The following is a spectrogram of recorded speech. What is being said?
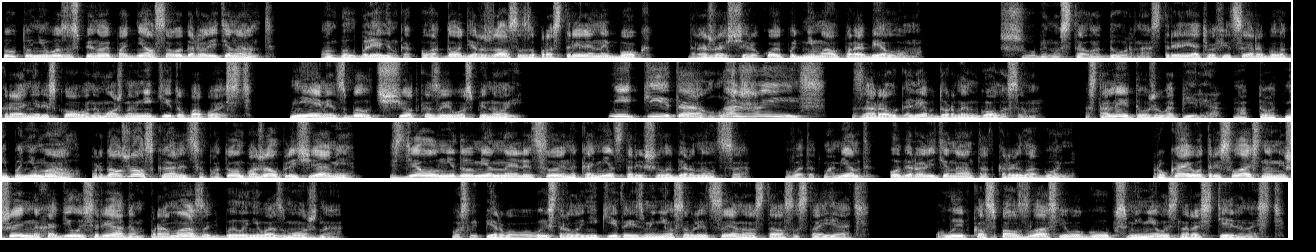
Тут у него за спиной поднялся обер-лейтенант. Он был бледен, как полотно, держался за простреленный бок, дрожащей рукой поднимал парабеллум. Шубину стало дурно. Стрелять в офицера было крайне рискованно, можно в Никиту попасть. Немец был четко за его спиной. «Никита, ложись!» — заорал Глеб дурным голосом. Остальные тоже вопили, но тот не понимал, продолжал скалиться, потом пожал плечами, сделал недоуменное лицо и, наконец-то, решил обернуться. В этот момент обер-лейтенант открыл огонь. Рука его тряслась, но мишень находилась рядом, промазать было невозможно. После первого выстрела Никита изменился в лице, но остался стоять. Улыбка сползла с его губ, сменилась на растерянность.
